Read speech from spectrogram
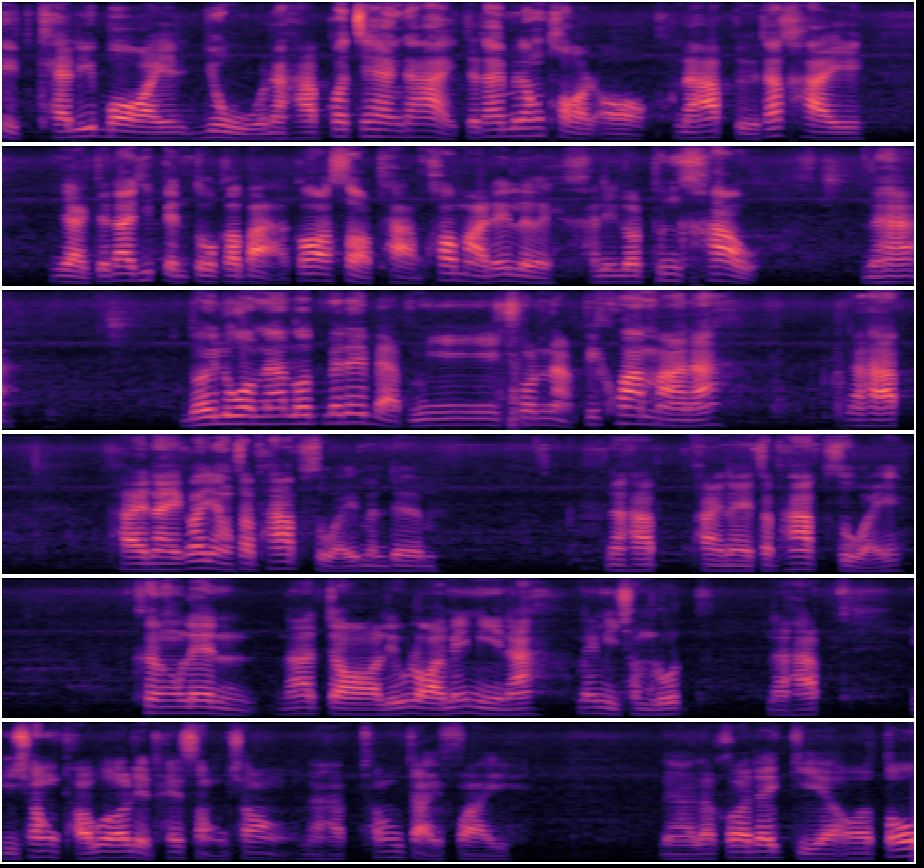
ติดแคลรี่บอยอยู่นะครับก็แจ้งได้จะได้ไม่ต้องถอดออกนะครับ หรือถ้าใครอยากจะได้ที่เป็นตัวกระบะก็สอบถามเข้ามาได้เลยคันนี้รถเพิ่งเข้านะฮะโดยรวมนะรถไม่ได้แบบมีชนหนักพลิกคว่ำมานะนะครับ ภายในก็ยังสภาพสวยเหมือนเดิม นะครับ ภายในสภาพสวย เครื่องเล่นหน้าจอริ้วรอยไม่มีนะ ไม่มีชำรุดนะครับ มีช่อง power outlet ให้ 2 ช่องนะครับ ช่องจ่ายไฟนะแล้วก็ได้เกียร์ออโต้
